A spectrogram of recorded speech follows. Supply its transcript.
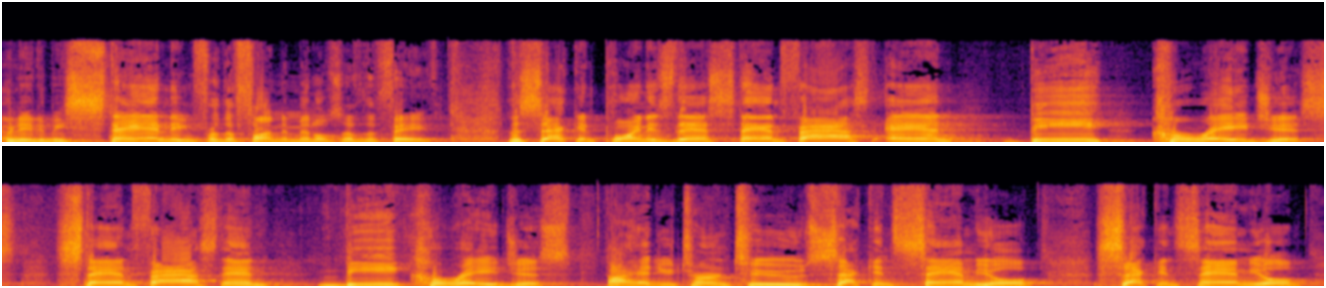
We need to be standing for the fundamentals of the faith. The second point is this stand fast and be courageous. Stand fast and be courageous. I had you turn to 2 Samuel, 2 Samuel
